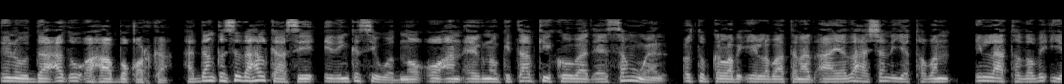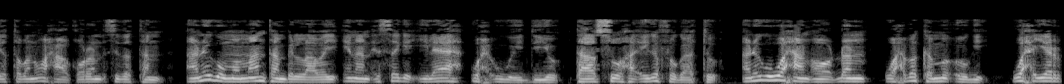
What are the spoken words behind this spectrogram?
inuu daacad u ahaa boqorka. Haddaan qisada halkaasi idinka sii wadno oo aan eegno kitaabkii koowaad ee samuel cutubka laba-iyo labaatanaad aayadaha shan iyo toban ilaa toddoba iyo toban waxaa qoran sida tan. Anigu ma maantan bilaabay inaan isaga ilaah wax u weyddiiyo taasu ha iga fogaato. Anigu waxaan oo dhan waxba kama ogi wax yar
